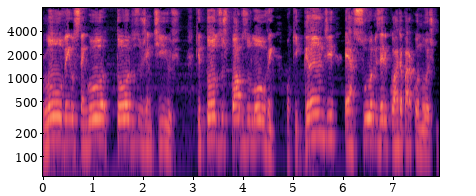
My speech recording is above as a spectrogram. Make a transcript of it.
Louvem o Senhor todos os gentios, que todos os povos o louvem, porque grande é a sua misericórdia para conosco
